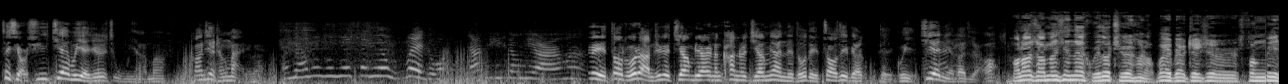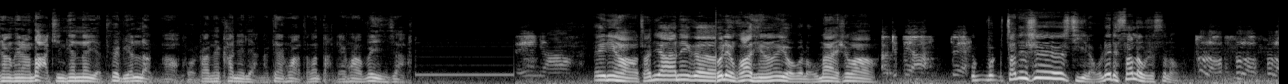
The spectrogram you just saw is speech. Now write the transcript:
这小区建不也就是五年吗？刚建成买的呗。我家那人家三千五百多，我家离江边吗。对，到左转这个江边能看着江面的都得照这边得贵。谢谢你大姐啊。好了，咱们现在回到车上了，外边真是风非常非常大，今天呢也特别冷啊。我刚才看见两个电话，咱们打电话问一下。哎，你好。哎，你好，咱家那个左岭华庭有个楼卖是吧？啊，对啊，对。我我咱这是几楼来的？三楼是四楼？四楼，四楼，四楼。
